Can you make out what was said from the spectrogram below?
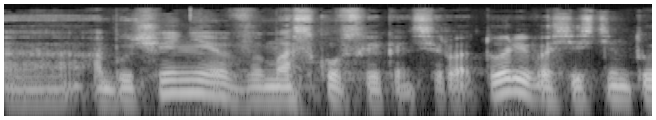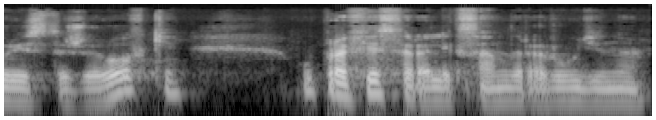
а, обучения в Московской консерватории в ассистентуре стажировки у профессора Александра Рудина.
